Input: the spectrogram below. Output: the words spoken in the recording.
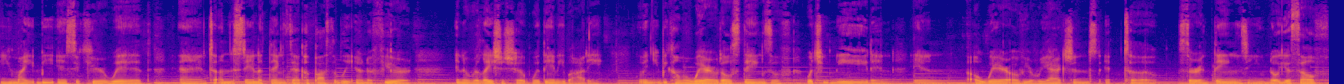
you might be insecure with, and to understand the things that could possibly interfere in a relationship with anybody. When you become aware of those things, of what you need, and and aware of your reactions to certain things and you know yourself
